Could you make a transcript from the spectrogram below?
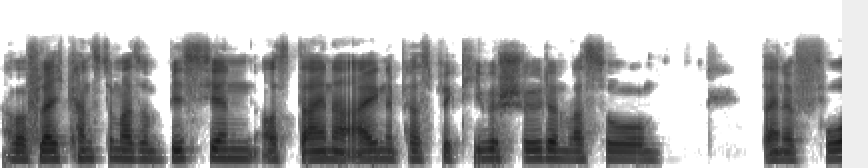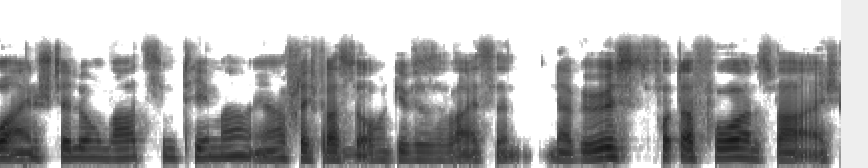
Aber vielleicht kannst du mal so ein bisschen aus deiner eigenen Perspektive schildern, was so deine Voreinstellung war zum Thema. Ja, vielleicht warst du mhm. auch in gewisser Weise nervös davor. Das war eigentlich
